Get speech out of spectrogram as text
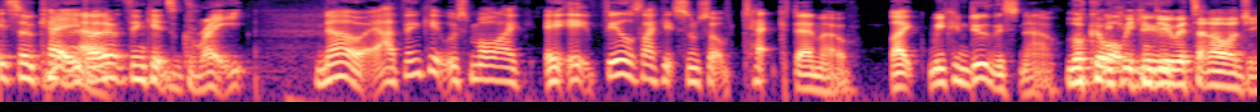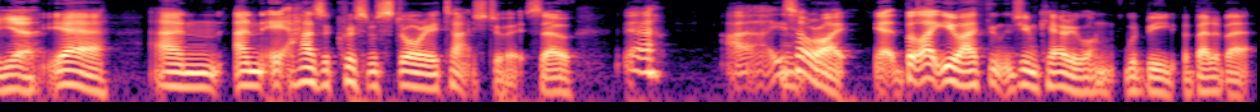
it's okay, but I don't think it's great. No, I think it was more like it, it feels like it's some sort of tech demo. Like we can do this now. Look at what we can do with technology. Yeah, Yeah, and and it has a Christmas story attached to it. So yeah, I, it's all right. Yeah, but like you, I think the Jim Carrey one would be a better bet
